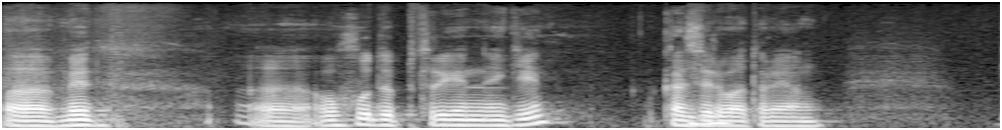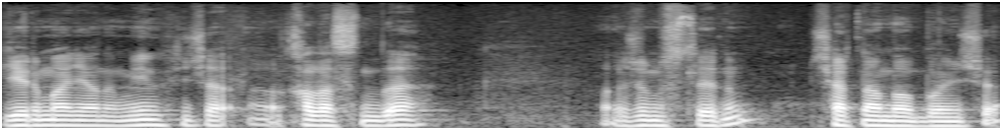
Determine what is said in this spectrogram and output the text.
мен оқуды бітіргеннен кейін консерваторияны германияның мюнхен қаласында жұмыс істедім шартнама бойынша.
